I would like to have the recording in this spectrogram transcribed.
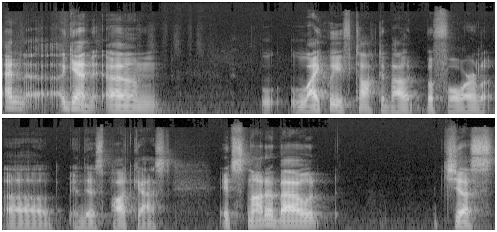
And uh, again, um, like we've talked about before uh, in this podcast, it's not about just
